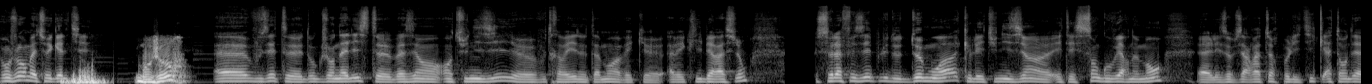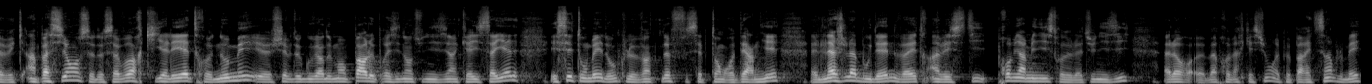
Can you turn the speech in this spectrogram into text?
Bonjour Mathieu Galtier. Bonjour. Euh, vous êtes euh, donc journaliste euh, basé en, Tunisie. vous travaillez notamment avec, avec Libération. Cela faisait plus de deux mois que les Tunisiens étaient sans gouvernement. Les observateurs politiques attendaient avec impatience de savoir qui allait être nommé chef de gouvernement par le président tunisien Kais Sayed. Et c'est tombé donc le 29 septembre dernier. Najla Bouden va être investie première ministre de la Tunisie. Alors, ma première question, elle peut paraître simple, mais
